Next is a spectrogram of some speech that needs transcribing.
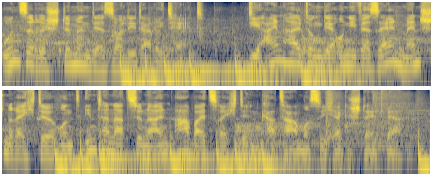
unsere Stimmen der Solidarität. Die Einhaltung der universellen Menschenrechte und internationalen Arbeitsrechte in Katar muss sichergestellt werden.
